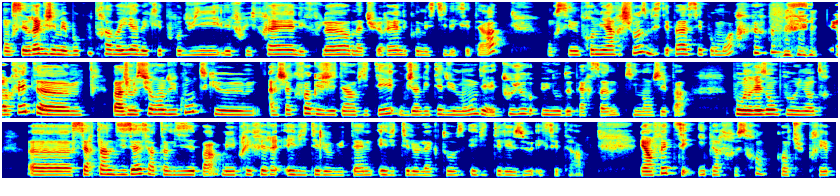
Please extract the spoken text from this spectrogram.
donc c'est vrai que j'aimais beaucoup travailler avec les produits les fruits frais, les fleurs naturelles, les comestibles et cetera. Donc c'est une première chose, mais c'était pas assez pour moi. Et en fait, hem, bah, je me suis rendu compte que à chaque fois que j'étais invitée ou que j'invitais du monde, il y avait toujours une ou 2 personnes qui mangeaient pas, pour une raison ou pour une autre. Heu, certains le disaient, certains le disaient pas, mais ils préféraient éviter le gluten, éviter le lactose, éviter les œufs et cetera et en fait, c'est hyper frustrant quand tu pré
